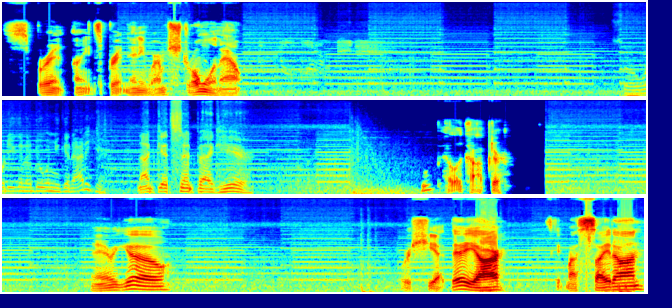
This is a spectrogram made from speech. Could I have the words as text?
Sprint. I ain't sprinting anywhere. I'm strolling out. Not get sent back here. Ooh, helicopter. There we go. Where's she at? There you are. Let's get my sight on.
